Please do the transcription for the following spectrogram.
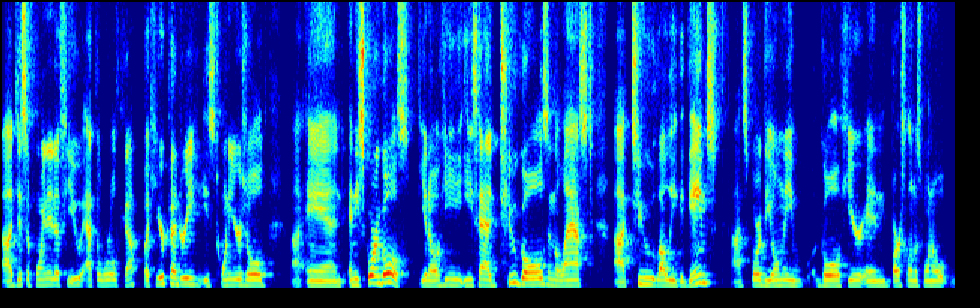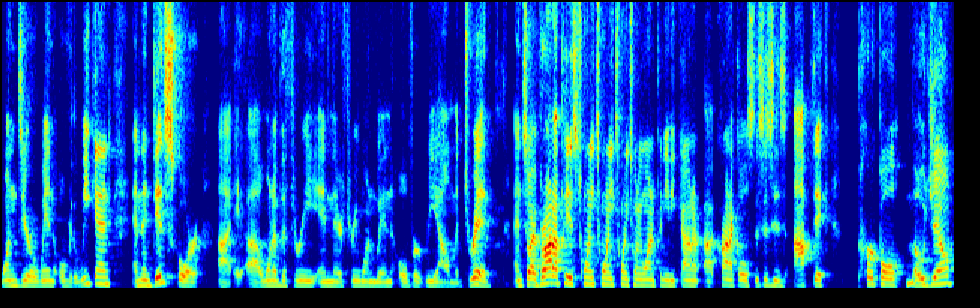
uh, disappointed a few at the World Cup, but here Pedri, he's 20 years old. Uh, and and he's scoring goals. You know, he he's had two goals in the last uh, two La Liga games. Uh, scored the only goal here in Barcelona's 1-0 win over the weekend, and then did score one of the three in their 3-1 win over Real Madrid. And so I brought up his 2020-2021 Panini uh, Chronicles. This is his optic purple mojo.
